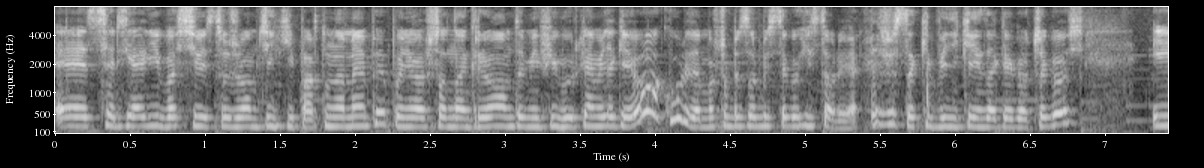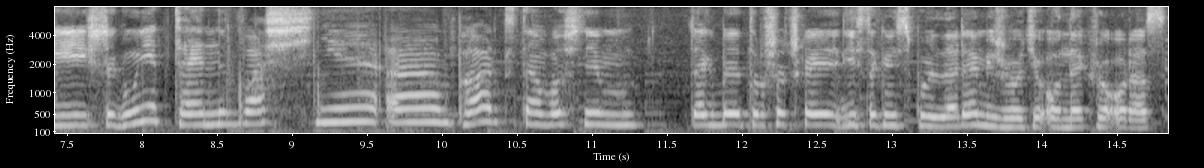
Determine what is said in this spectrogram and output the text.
e, seriali właściwie stworzyłam dzięki partu na mapy, ponieważ tam nagrywałam tymi figurkami takie, o kurde, można by zrobić z tego historię. Też jest takim wynikiem takiego czegoś. I szczególnie ten właśnie e, part, tam właśnie jakby troszeczkę jest takim spoilerem, jeżeli chodzi o Necro oraz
